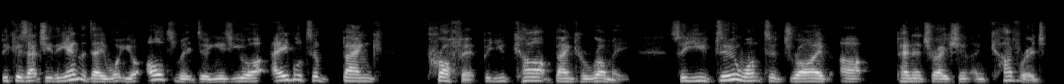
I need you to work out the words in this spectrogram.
because actually, at the end of the day, what you're ultimately doing is you are able to bank profit, but you can't bank a ROMI. So you do want to drive up penetration and coverage.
